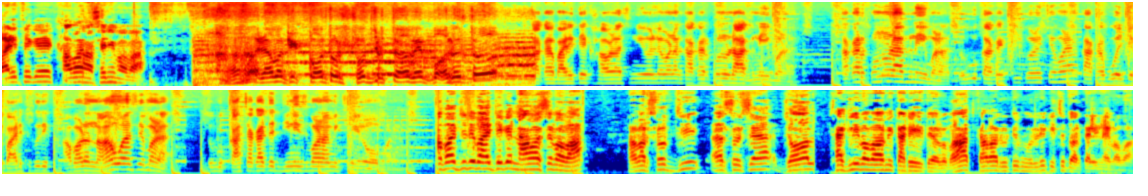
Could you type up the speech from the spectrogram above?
বাড়ি থেকে খাবার আসেনি বাবা। আর আমাকে কত সহ্য করতে হবে বলো তো? কাকার বাড়িতে খাবার আসেনি বলে বাড়া কাকার কোনো রাগ নেই বাড়া। কাকার কোনো রাগ নেই বাড়া। তবু কাকা কি করেছে বাড়া কাকা বলছে বাড়ি থেকে যদি খাবারও নাও আসে বাড়া তবু কাঁচা কাঁচা জিনিস বাড়া আমি খেয়ে নেব বাড়া। আবার যদি বাড়ি থেকে নাও আসে বাবা আবার সবজি আর শসা জল থাকলে বাবা আমি কাটিয়ে দিতে পারব। ভাত খাবার রুটি মুরগি কিছু দরকারই নাই বাবা।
